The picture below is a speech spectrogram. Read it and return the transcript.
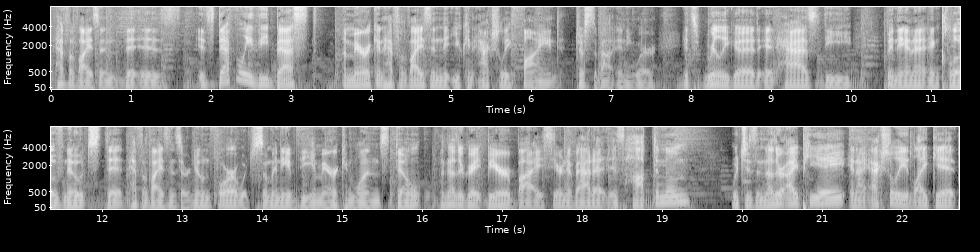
Hefeweizen that is it's definitely the best American Hefeweizen that you can actually find just about anywhere. It's really good. It has the banana and clove notes that Hefeweizens are known for, which so many of the American ones don't. Another great beer by Sierra Nevada is Hoptimum, which is another IPA, and I actually like it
